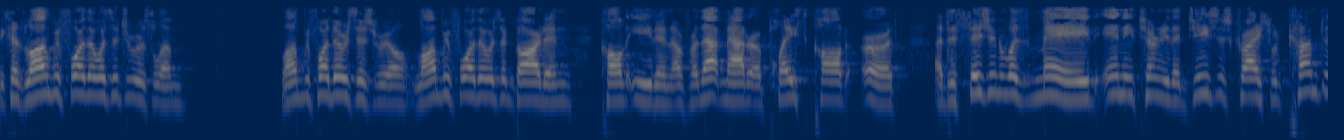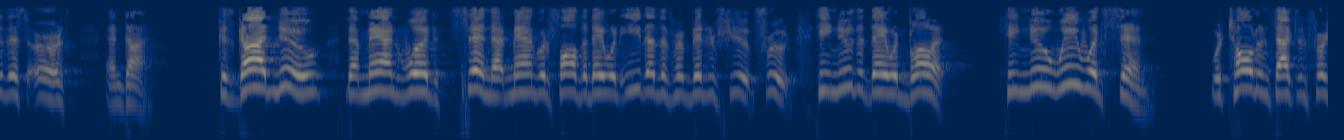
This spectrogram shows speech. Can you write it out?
Because long before there was a Jerusalem, long before there was Israel, long before there was a garden called Eden, or for that matter, a place called earth, a decision was made in eternity that Jesus Christ would come to this earth and die. Because God knew that man would sin, that man would fall, that they would eat of the forbidden fruit. He knew that they would blow it. He knew we would sin. We're told, in fact, in 1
